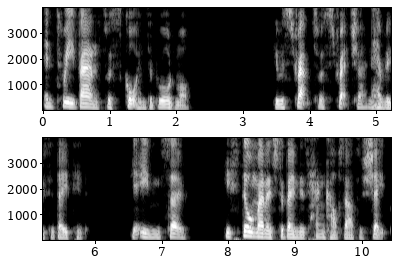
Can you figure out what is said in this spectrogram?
in three vans to escort him to Broadmoor. He was strapped to a stretcher and heavily sedated. Yet even so, he still managed to bend his handcuffs out of shape.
